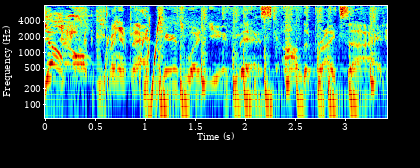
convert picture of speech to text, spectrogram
Yo, bring it back. Here's what you've missed on the bright side.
